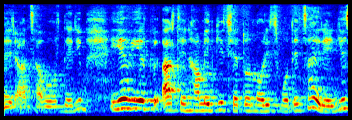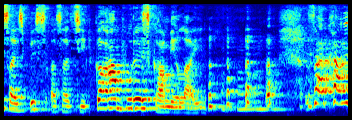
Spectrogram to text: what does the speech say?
մեր անցավորների եւ երբ արդեն համերգից հետո նորից մոտեցա իրեն ես այս այսպես ասացի, կհամբուրես Կամիլային։ Զաքարը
